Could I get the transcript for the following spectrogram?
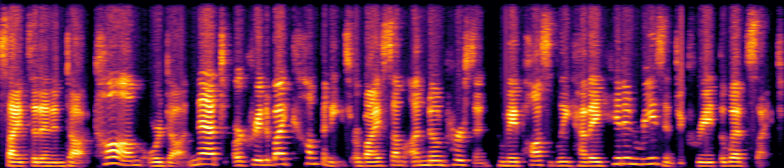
Sites that end in .com or .net are created by companies or by some unknown person who may possibly have a hidden reason to create the website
